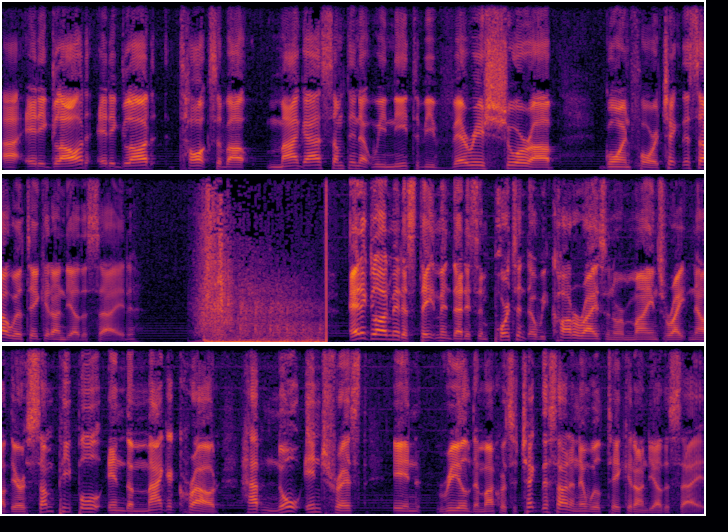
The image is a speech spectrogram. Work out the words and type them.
uh, Eddie Glaude. Eddie Glaude talks about MAGA, something that we need to be very sure of going forward. Check this out. We'll take it on the other side. Eddie Glaude made a statement that it's important that we cauterize in our minds right now. There are some people in the MAGA crowd have no interest in real democracy. Check this out, and then we'll take it on the other side.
